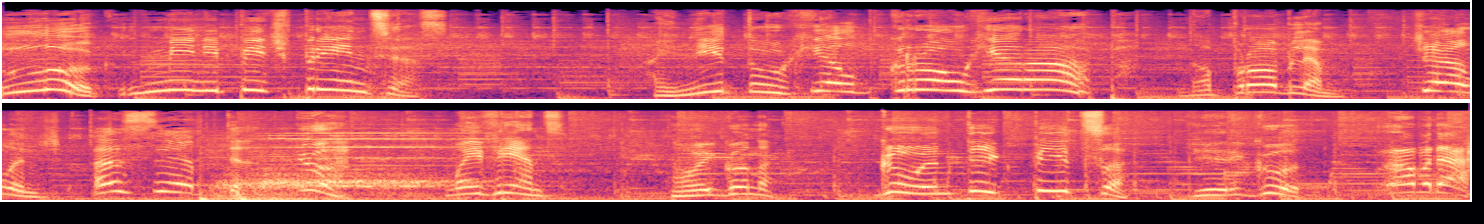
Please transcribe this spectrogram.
look, mini Peach Princess! I need to help grow her up. No problem. Challenge accepted. My friends, now we gonna go and take pizza. Very good. Abada!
